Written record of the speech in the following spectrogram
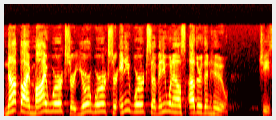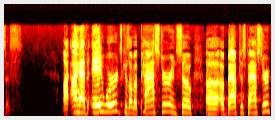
not by my works or your works or any works of anyone else other than who? Jesus. I, I have A words because I'm a pastor, and so uh, a Baptist pastor.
